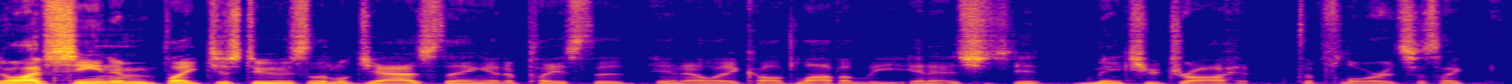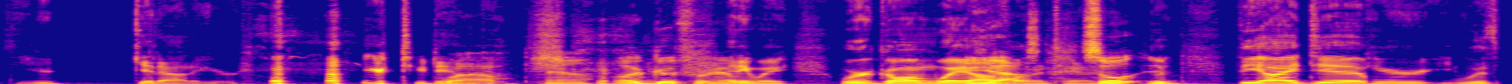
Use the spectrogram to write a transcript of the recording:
No, I've seen him like just do his little jazz thing at a place that in LA called Lava Lee, and it's just it makes your jaw hit the floor. It's just like you get out of here. you're too damn Wow. good. Yeah. Well, good for him. Anyway, we're going way off Yes. on a tangent. So it- the idea here with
